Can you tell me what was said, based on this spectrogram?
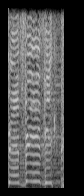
Você vive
